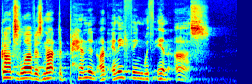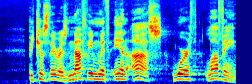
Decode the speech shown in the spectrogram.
God's love is not dependent on anything within us because there is nothing within us worth loving.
